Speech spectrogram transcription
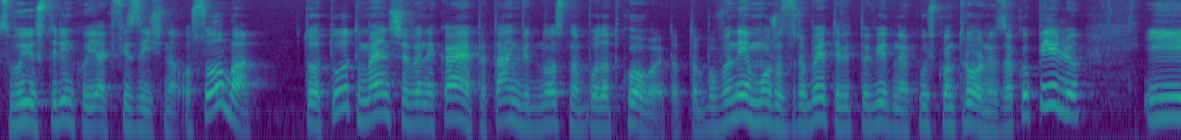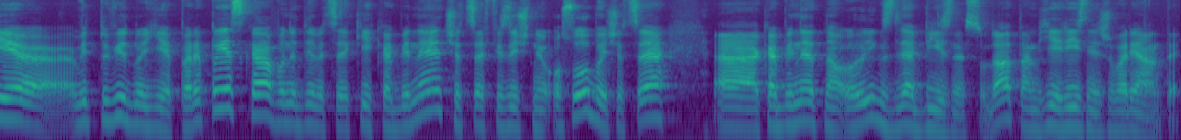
свою сторінку як фізична особа, то тут менше виникає питань відносно податкової. Тобто, бо вони можуть зробити відповідно якусь контрольну закупівлю. І е, відповідно є переписка. Вони дивляться, який кабінет, чи це фізичної особи, чи це е, кабінет на OLX для бізнесу. Да? Там є різні ж варіанти.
